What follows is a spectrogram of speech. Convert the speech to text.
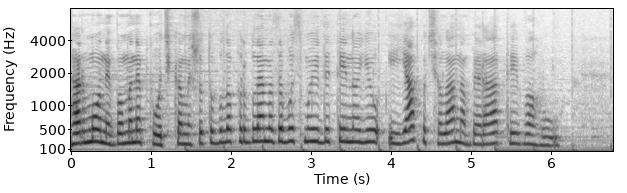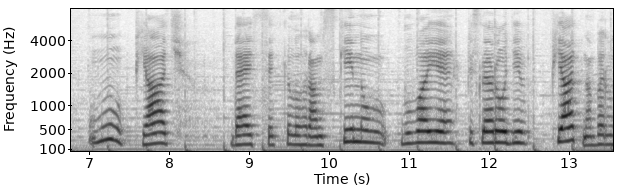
гормони, бо мене почками, що то була проблема за восьмою дитиною, і я почала набирати вагу. Ну, 5-10 кілограм скину, буває після родів 5, наберу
